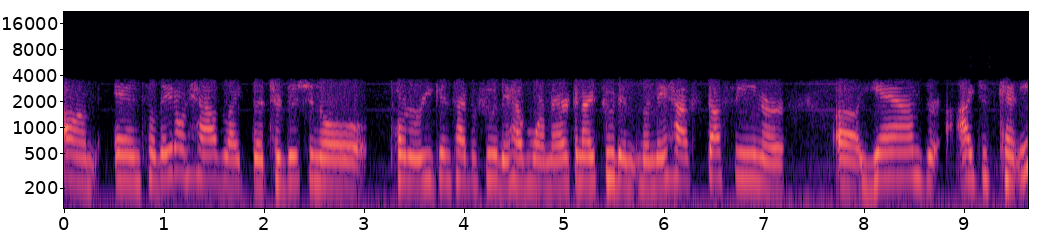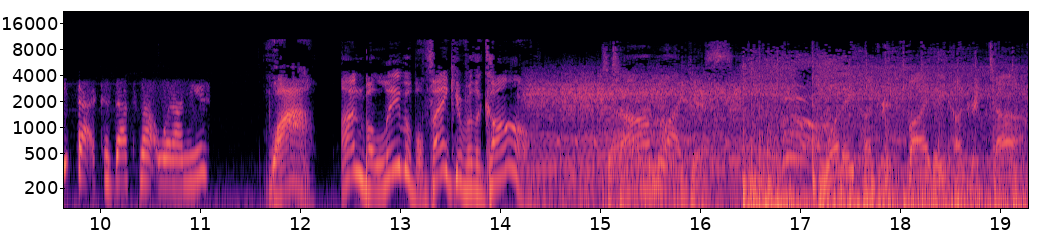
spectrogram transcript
Um, and so they don't have, like, the traditional Puerto Rican type of food. They have more Americanized food. And when they have stuffing or uh, yams, or I just can't eat that because that's not what I'm used to. Wow. Unbelievable. Thank you for the call. Tom Leykis. 1-800-5800-TOM.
